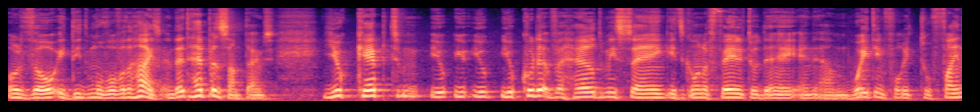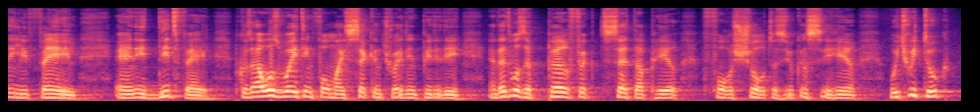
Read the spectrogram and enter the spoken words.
although it did move over the highs. And that happens sometimes. You kept, you, you, you could have heard me saying it's going to fail today and I'm waiting for it to finally fail. And it did fail because I was waiting for my second trade in PDD. And that was a perfect setup here for short, as you can see here, which we took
